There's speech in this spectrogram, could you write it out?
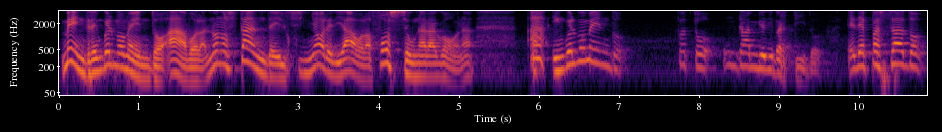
mentre in quel momento Avola, nonostante il signore di Avola fosse un Aragona, ha in quel momento fatto un cambio di partito ed è passato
